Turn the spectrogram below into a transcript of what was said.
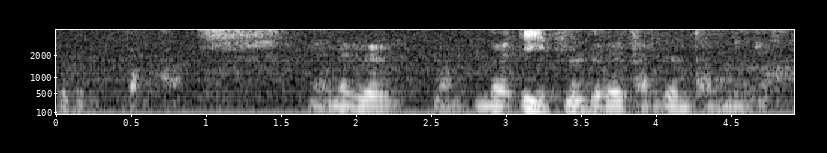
不懂啊，哎，那个啊，那抑制这个产生同理啊，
